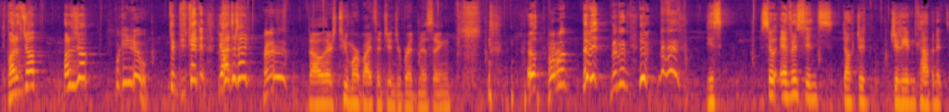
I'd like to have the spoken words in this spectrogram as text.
It's part of the job. Part of the job. What can you do? You you can't. Your hands are tied. No, there's two more bites of gingerbread missing. Yes. So ever since Dr. Gillian Cabinet,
